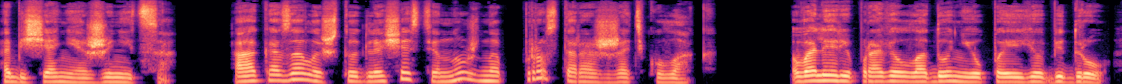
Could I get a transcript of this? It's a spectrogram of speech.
обещание жениться. А оказалось, что для счастья нужно просто разжать кулак. Валерий провел ладонью по ее бедру —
